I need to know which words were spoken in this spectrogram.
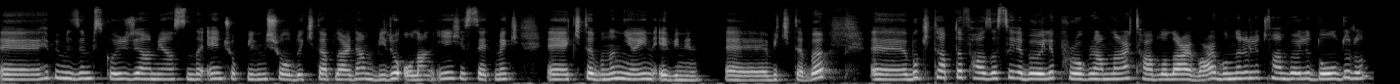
Ee, hepimizin psikoloji camiasında en çok bilmiş olduğu kitaplardan biri olan İyi Hissetmek e, kitabının yayın evinin e, bir kitabı. E, bu kitapta fazlasıyla böyle programlar, tablolar var. Bunları lütfen böyle doldurun,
